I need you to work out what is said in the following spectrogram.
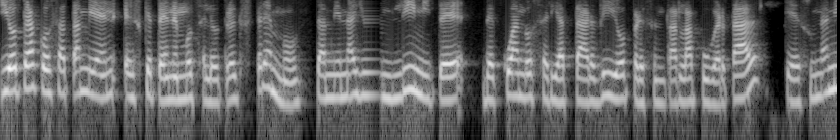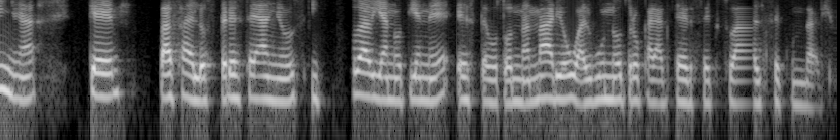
y otra cosa también es que tenemos el otro extremo. También hay un límite de cuándo sería tardío presentar la pubertad, que es una niña que pasa de los 13 años y todavía no tiene este botón mamario o algún otro carácter sexual secundario.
